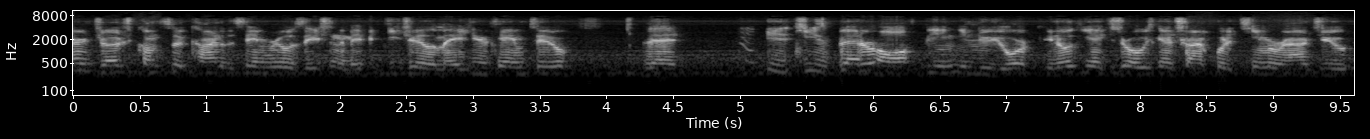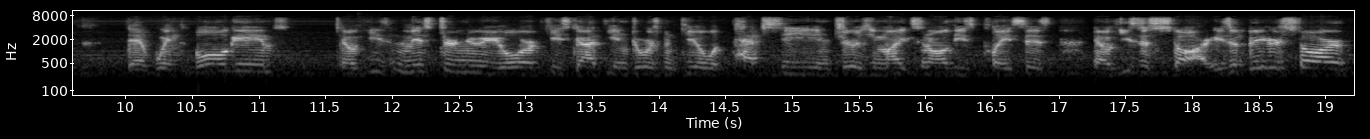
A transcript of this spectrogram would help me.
Aaron Judge comes to kind of the same realization that maybe DJ LeMahieu came to, that he's better off being in New York. You know, the Yankees are always going to try and put a team around you that wins ball games. You know, he's Mr. New York. He's got the endorsement deal with Pepsi and Jersey Mike's and all these places. You know, he's a star. He's a bigger star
